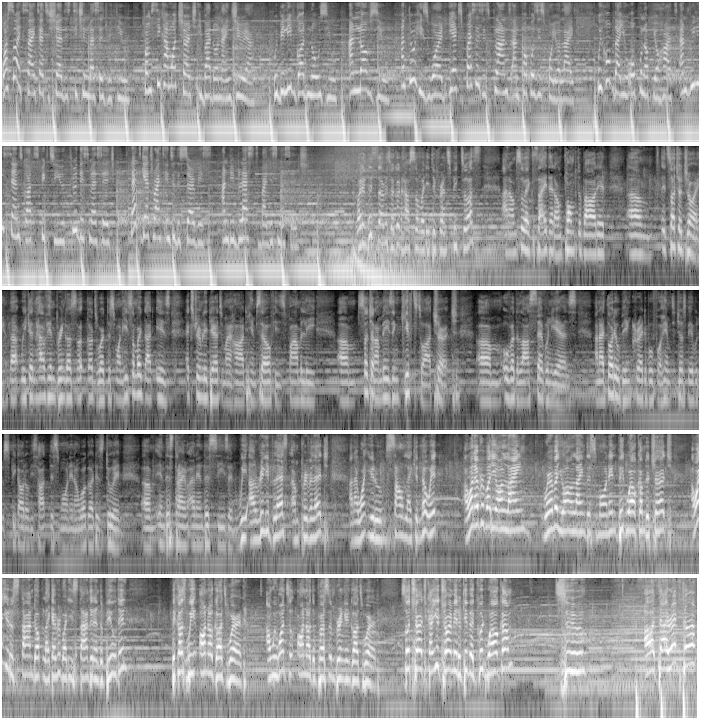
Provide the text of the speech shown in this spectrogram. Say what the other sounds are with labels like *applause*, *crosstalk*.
We're so excited to share this teaching message with you from Sycamore Church, Ibadan, Nigeria. We believe God knows you and loves you, and through His Word, He expresses His plans and purposes for your life. We hope that you open up your heart and really sense God speak to you through this message. Let's get right into the service and be blessed by this message. But in this service, we're going to have somebody different speak to us, and I'm so excited. I'm pumped about it. Um, it's such a joy that we can have him bring us God's word this morning. He's somebody that is extremely dear to my heart, himself, his family. Um, such an amazing gift to our church um, over the last seven years. And I thought it would be incredible for him to just be able to speak out of his heart this morning and what God is doing um, in this time and in this season. We are really blessed and privileged, and I want you to sound like you know it. I want everybody online, wherever you are online this morning, big welcome to church. I want you to stand up like everybody is standing in the building because we honor God's word and we want to honor the person bringing God's word. So, church, can you join me to give a good welcome to our director?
